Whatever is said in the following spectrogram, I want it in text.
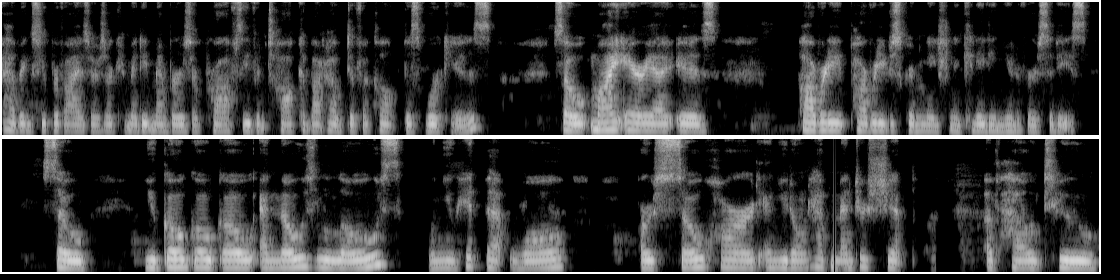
having supervisors or committee members or profs even talk about how difficult this work is. So my area is poverty, poverty discrimination in Canadian universities. So you go, go, go, and those lows, when you hit that wall, are so hard, and you don't have mentorship of how to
